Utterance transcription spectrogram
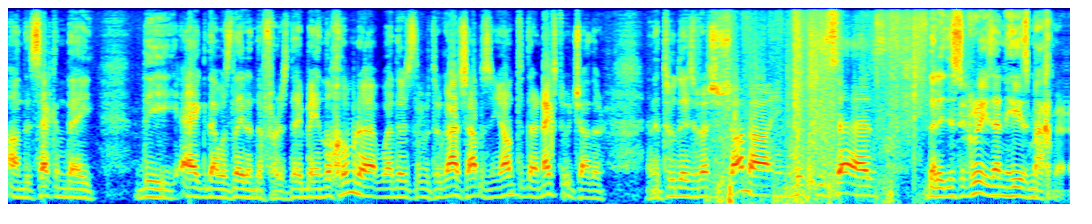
on the second day, the egg that was laid on the first day, Bein Lachumra, whether it's with regard to Shabbos and Yom Tov, they're next to each other, and the two days of Rosh Hashanah, in which he says that he disagrees and he is Machmer.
